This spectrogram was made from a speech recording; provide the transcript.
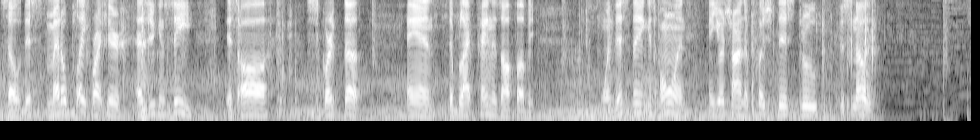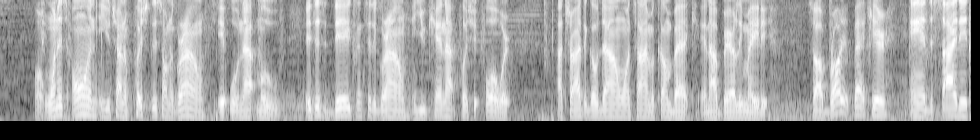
So this metal plate right here, as you can see, it's all scraped up and the black paint is off of it. When this thing is on and you're trying to push this through the snow, when it's on and you're trying to push this on the ground, it will not move it just digs into the ground and you cannot push it forward. I tried to go down one time and come back and I barely made it. So I brought it back here and decided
